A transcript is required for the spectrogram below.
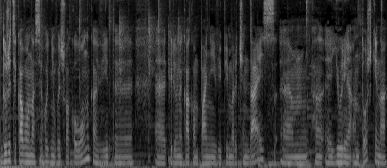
Дуже цікаво, у нас сьогодні вийшла колонка від е, е, керівника компанії VP Merchandise ем, Юрія Антошкіна,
